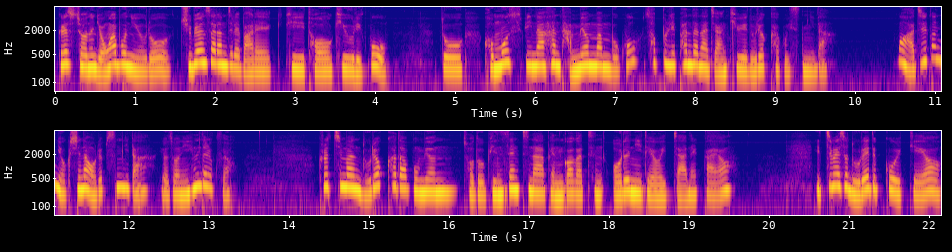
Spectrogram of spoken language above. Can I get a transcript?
그래서 저는 영화 본 이후로 주변 사람들의 말에 귀 더 기울이고 또 겉모습이나 한 단면만 보고 섣불리 판단하지 않기 위해 노력하고 있습니다. 뭐 아직은 역시나 어렵습니다. 여전히 힘들고요. 그렇지만 노력하다 보면 저도 빈센트나 벤과 같은 어른이 되어 있지 않을까요? 이쯤에서 노래 듣고 올게요.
